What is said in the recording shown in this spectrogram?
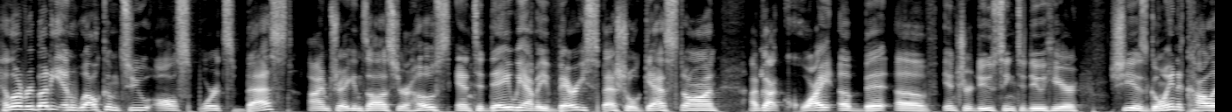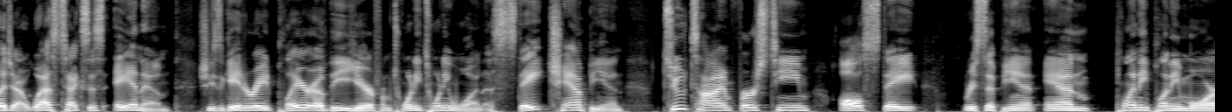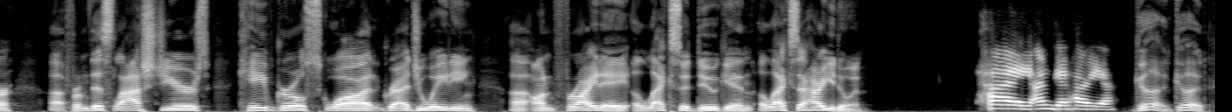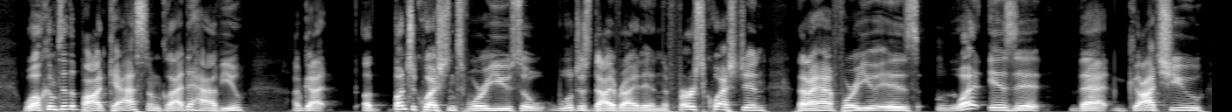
Hello, everybody, and welcome to All Sports Best. I'm Trey Gonzalez, your host, and today we have a very special guest on. I've got quite a bit of introducing to do here. She is going to college at West Texas A&M. She's a Gatorade Player of the Year from 2021, a state champion, two-time first team All-State recipient, and plenty, plenty more uh, from this last year's Cave Girls squad graduating uh, on Friday, Alexa Dugan. Alexa, how are you doing? Hi, I'm good. How are you? Good, good. Welcome to the podcast. I'm glad to have you. I've got a bunch of questions for you, so we'll just dive right in. The first question that I have for you is what is it that got you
